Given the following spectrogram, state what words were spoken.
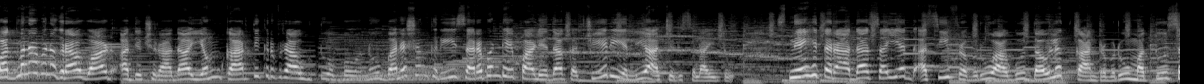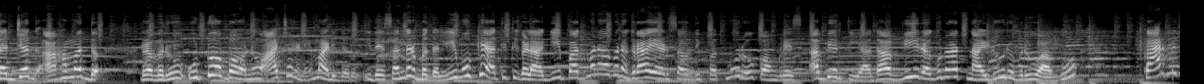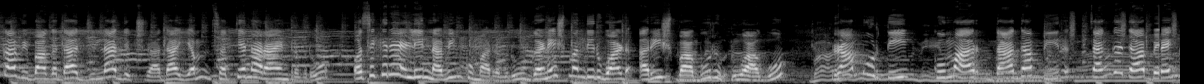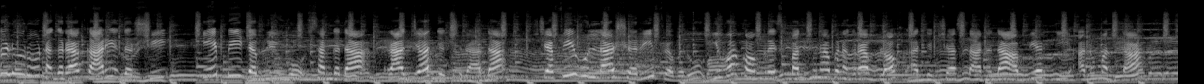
Padmanabhanagar ward ಅಧ್ಯಕ್ಷರಾದ M ಕಾರ್ತಿಕ್ರವರ ಹುಟ್ಟುಹಬ್ಬವನ್ನು ಬನಶಂಕರಿ ಸರಬಂಡೆಪಾಳ್ಯದ ಕಚೇರಿಯಲ್ಲಿ ಆಚರಿಸಲಾಯಿತು. ಸ್ನೇಹಿತರಾದ ಸೈಯದ್ ಅಸೀಫ್ ರವರು ಹಾಗೂ ದೌಲತ್ ಖಾನ್ ರವರು ಮತ್ತು ಸಜ್ಜದ್ ಅಹಮದ್ ರವರು ಹುಟ್ಟುಹಬ್ಬವನ್ನು ಆಚರಣೆ ಮಾಡಿದರು. ಇದೇ ಸಂದರ್ಭದಲ್ಲಿ ಮುಖ್ಯ ಅತಿಥಿಗಳಾಗಿ ಪದ್ಮನಾಭನಗರ ಎರಡ್ ಸಾವಿರದ ಇಪ್ಪತ್ಮೂರು ಕಾಂಗ್ರೆಸ್ ಅಭ್ಯರ್ಥಿಯಾದ ವಿ. ರಘುನಾಥ್ ನಾಯ್ಡು ರವರು ಹಾಗೂ ಕಾರ್ಮಿಕ ವಿಭಾಗದ ಜಿಲ್ಲಾಧ್ಯಕ್ಷರಾದ ಎಂ ಸತ್ಯನಾರಾಯಣ್ ರವರು ಹೊಸಕೆರೆಹಳ್ಳಿ ನವೀನ್ ಕುಮಾರ್ ರವರು ಗಣೇಶ್ ಮಂದಿರ್ ವಾರ್ಡ್ ಹರೀಶ್ ಬಾಬು ರವರು ಹಾಗೂ ರಾಮಮೂರ್ತಿ ಕುಮಾರ್ ದಾದಾಪೀರ್ ಸಂಘದ ಬೆಂಗಳೂರು ನಗರ ಕಾರ್ಯದರ್ಶಿ ಕೆಪಿಡಬ್ಲ್ಯೂಒ ಸಂಘದ ರಾಜ್ಯಾಧ್ಯಕ್ಷರಾದ ಶಫೀವುಲ್ಲಾ ಶರೀಫ್ ರವರು ಯುವ ಕಾಂಗ್ರೆಸ್ ಪದ್ಮನಾಭನಗರ ಬ್ಲಾಕ್ ಅಧ್ಯಕ್ಷ ಸ್ಥಾನದ ಅಭ್ಯರ್ಥಿ ಹನುಮಂತ,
